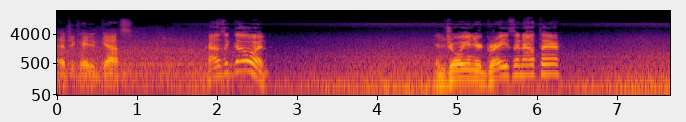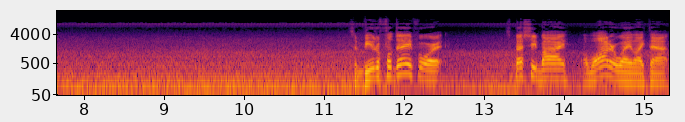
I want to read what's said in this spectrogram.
educated guess. How's it going? Enjoying your grazing out there? It's a beautiful day for it, especially by a waterway like that.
